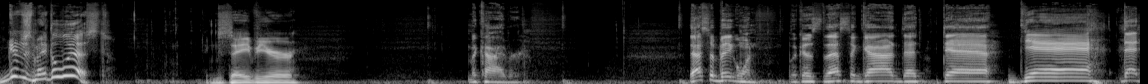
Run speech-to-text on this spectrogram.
You just made the list. Xavier McIver. That's a big one because that's the guy that uh, yeah that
